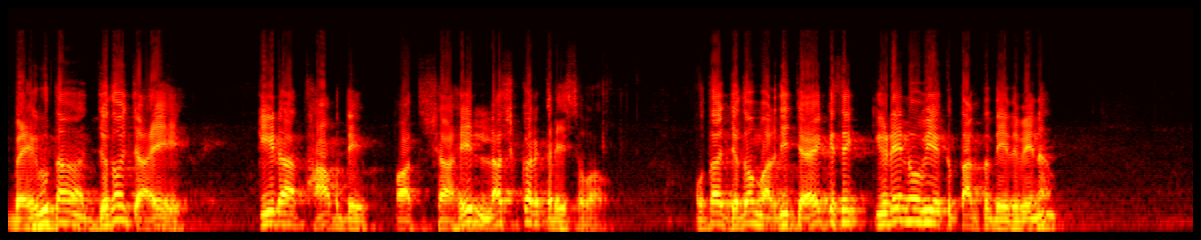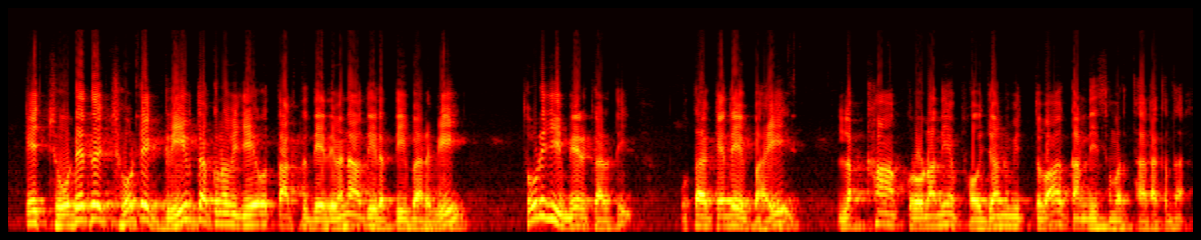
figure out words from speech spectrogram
ਵਾਹਿਗੁਰੂ ਤਾਂ ਜਦੋਂ ਚਾਹੇ, ਕੀੜਾ ਥਾਪ ਦੇ, ਪਾਤਸ਼ਾਹੀ ਲਸ਼ਕਰ ਕਰੇ ਸਵਾਓ ਉਹ ਤਾਂ ਜਦੋਂ ਮਰਜ਼ੀ ਚਾਹੇ, ਕਿਸੇ ਕੀੜੇ ਨੂੰ ਵੀ ਇੱਕ ਤਾਕਤ ਦੇ ਦੇਵੇ ਨਾ। ਇਹ ਛੋਟੇ ਤੋਂ ਛੋਟੇ ਗਰੀਬ ਤੱਕ ਨੂੰ ਵੀ ਜੇ ਉਹ ਤਾਕਤ ਦੇ ਦੇਵੇ ਨਾ, ਆਪਦੀ ਰੱਤੀ ਭਰ ਵੀ ਥੋੜੀ ਜੀ ਮਿਹਰ ਕਰਦੀ ਉਹ ਤਾਂ ਕਹਿੰਦੇ ਭਾਈ ਲੱਖਾਂ ਕਰੋੜਾਂ ਦੀਆਂ ਫੌਜਾਂ ਨੂੰ ਵੀ ਤਬਾਹ ਕਰਨ ਦੀ ਸਮਰੱਥਾ ਰੱਖਦਾ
